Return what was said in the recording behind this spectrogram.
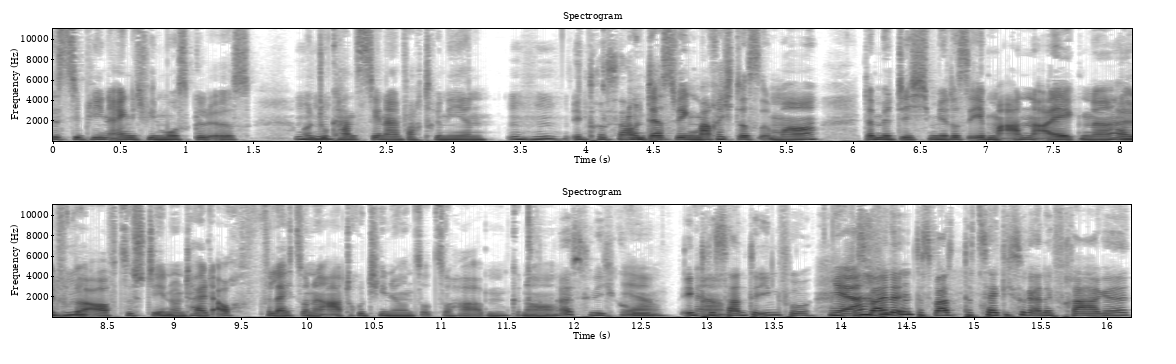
Disziplin eigentlich wie ein Muskel ist mhm. und du kannst den einfach trainieren. Mhm. Interessant. Und deswegen mache ich das immer, damit ich mir das eben aneigne, halt mhm. früher aufzustehen und halt auch vielleicht so eine Art Routine und so zu haben. Genau. Das finde ich cool. Ja. Interessante ja. Info. Ja. Das, war das war tatsächlich sogar eine Frage,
